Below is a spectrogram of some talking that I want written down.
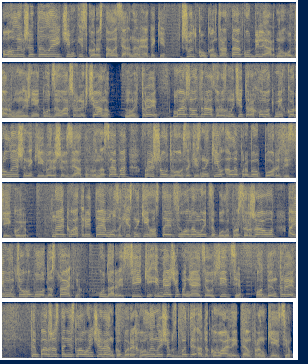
оголивши тили, чим і скористалися енергетики. Швидку контратаку білярдним ударом у нижній кут завершив Легчанов 0-3. Майже одразу розмочити рахунок міг Королишин, який вирішив взяти гру на себе, пройшов двох захисників, але пробив поруч зі стійкою. На екваторі тайму захисники гостей всього на мить забули про Сержаву, а йому цього було достатньо. Удар від стійки і м'яч опиняється у сітці. 1-3. Тепер же Станіслав Гончаренко бере хвилину, щоб збити атакувальний темп франківців.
